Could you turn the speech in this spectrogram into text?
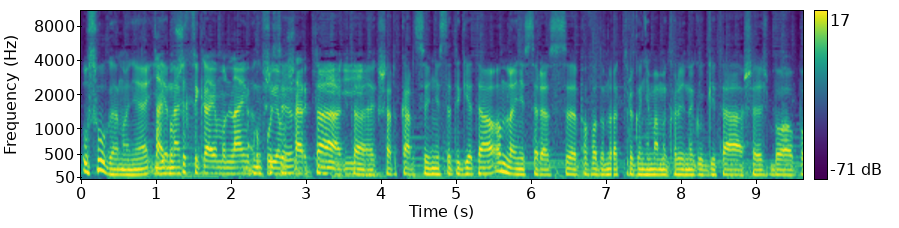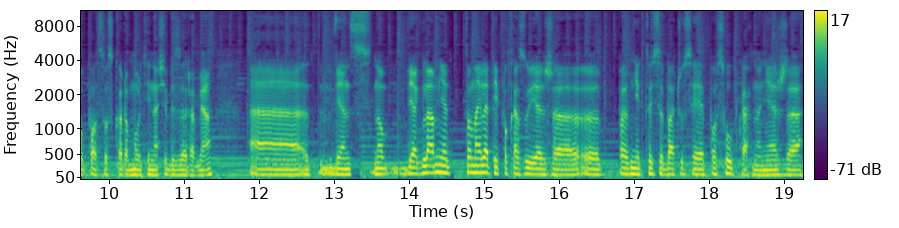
usługa, no nie? I tak, jednak, bo wszyscy grają online, kupują wszyscy, szarki. Tak, i... tak, szarkarcy. Niestety GTA Online jest teraz e, powodem, dla którego nie mamy kolejnego GTA 6, bo, bo po co, skoro multi na siebie zarabia. E, więc no, jak dla mnie to najlepiej pokazuje, że e, pewnie ktoś zobaczył sobie po słupkach, no nie, że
